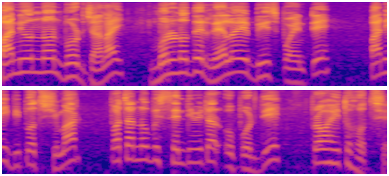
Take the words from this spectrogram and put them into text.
পানি উন্নয়ন বোর্ড জানায় মনু নদের রেলওয়ে ব্রিজ পয়েন্টে পানি বিপদসীমার পঁচানব্বই সেন্টিমিটার উপর দিয়ে প্রবাহিত হচ্ছে।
